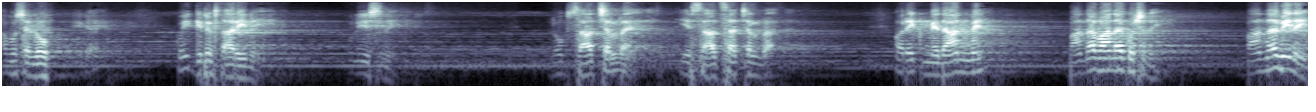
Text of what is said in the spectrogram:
अब उसे लोग गए। कोई गिरफ्तारी नहीं, पुलिस नहीं। लोग साथ चल रहे हैं। ये साथ साथ चल रहा था। और एक मैदान में बांधा बांधा कुछ नहीं, बांधा भी नहीं,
